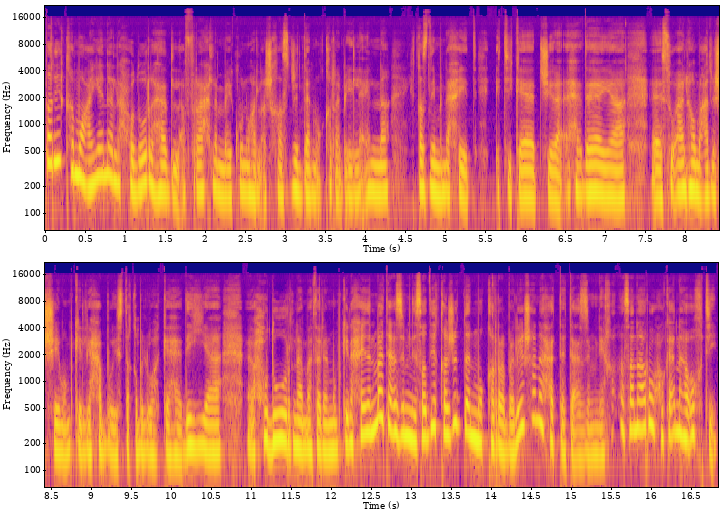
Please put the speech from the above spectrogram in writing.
طريقة معينة لحضور هذه الأفراح لما يكونوا هالأشخاص جدا مقربين؟ لأن قصدي من ناحية اتيكات شراء هدايا آه، سؤالهم عن الشيء ممكن اللي يحبوا يستقبلوه كهدية آه، حضورنا مثلا ممكن أحيانا ما تعزمني صديقة جدا مقربة ليش أنا حتى تعزمني؟ خلاص أنا أروح وكأنها أختي.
